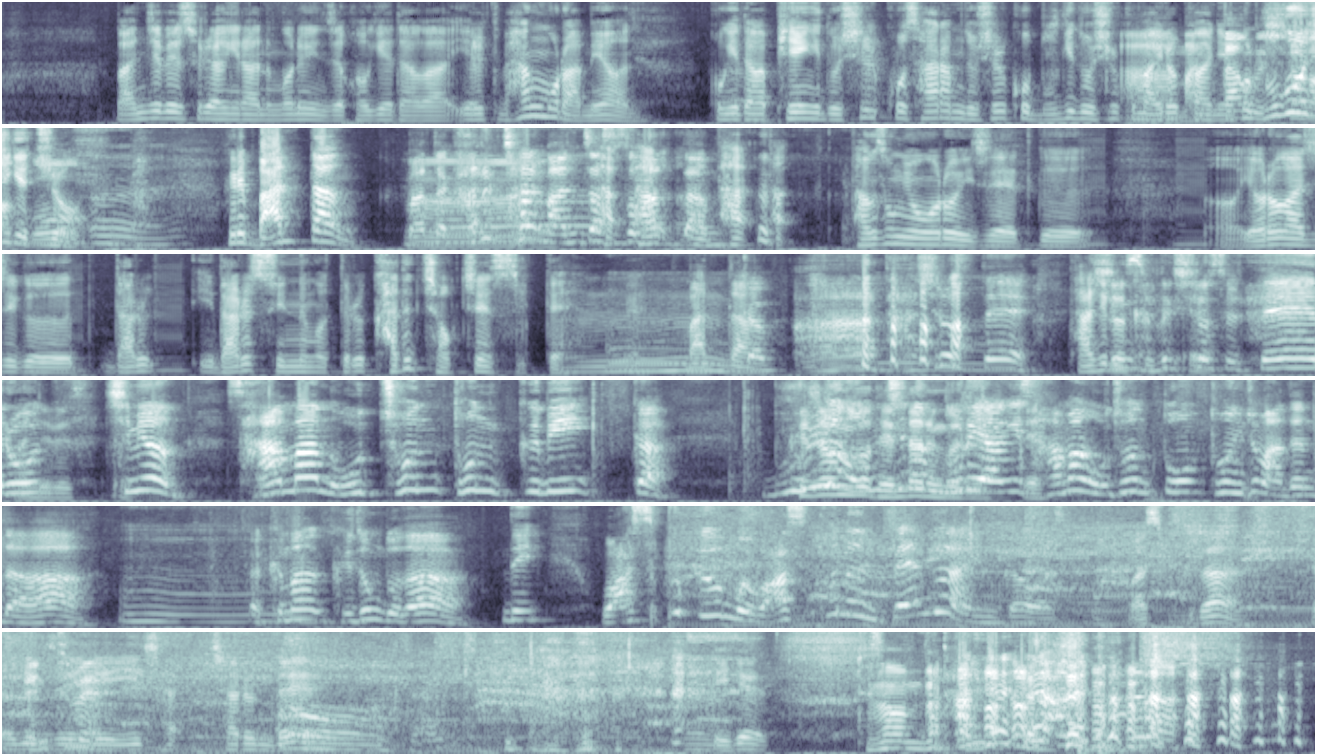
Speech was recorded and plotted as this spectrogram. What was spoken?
만재 배수량이라는 거는 이제 거기에다가 예를 들면 항모라면 거기다가 비행기도 싣고 사람도 싣고 무기도 싣고 막 아, 이럴 거 아니에요. 그럼 무거워지겠죠. 네. 그래 만땅 맞다. 아. 가득 찰 만자 바- 만땅. 방송 용어로 이제 그 어, 여러 가지 그 나를 이 나를 수 있는 것들을 가득 적재했을 때 음, 네, 만땅 그러니까, 아, 다 실었을 때, 다 실었을 가득 때. 실었을 때로. 치면 4만 5천 톤급이, 그러니까 물이 정도 넘치는 물의. 양이 네. 4만 5천 톤, 톤이 좀 안 된다. 음. 그러니까 그만 그 정도다. 근데 이 와스프급은 뭐 와스프는 밴드 아닙니까? 와스프. 와스프가 여기 이제 이 자, 자료인데 어. 이게 죄송합니다.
